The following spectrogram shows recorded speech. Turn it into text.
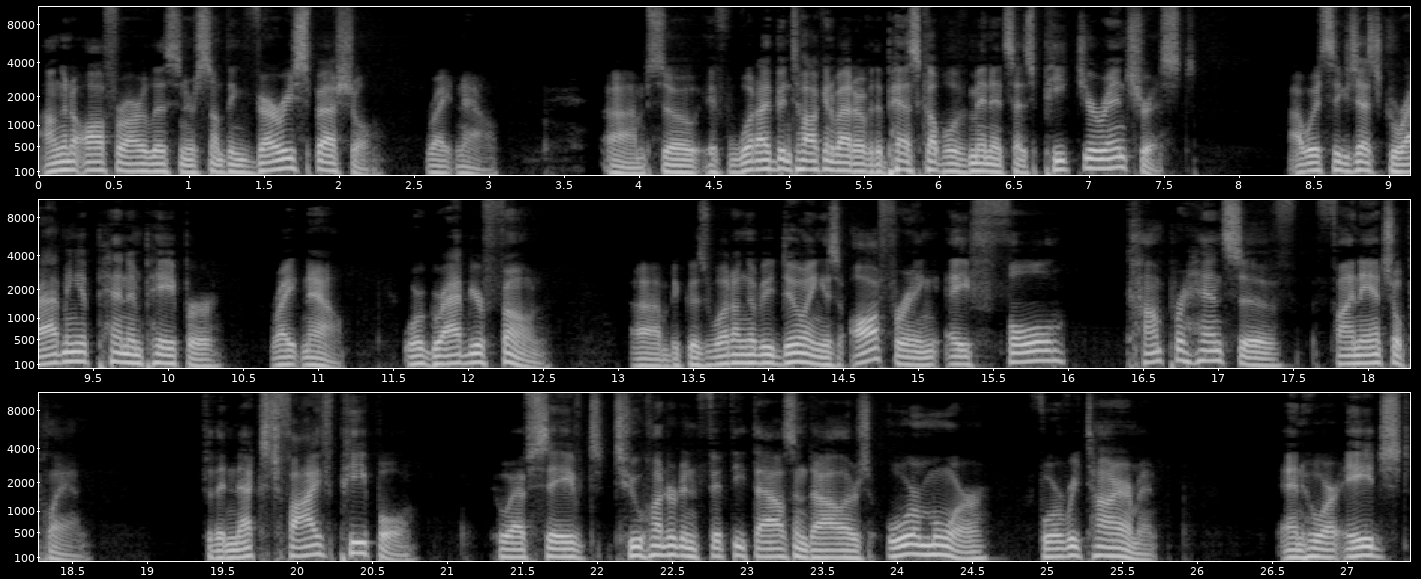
I'm going to offer our listeners something very special right now. Um, so if what I've been talking about over the past couple of minutes has piqued your interest, I would suggest grabbing a pen and paper right now or grab your phone. Um, because what I'm going to be doing is offering a full comprehensive financial plan for the next five people who have saved $250,000 or more for retirement and who are aged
